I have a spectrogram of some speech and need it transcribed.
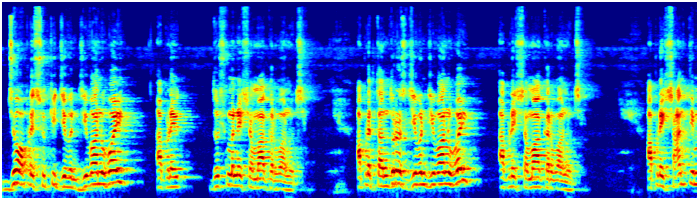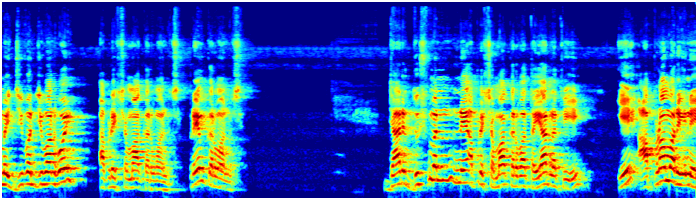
જો આપણે સુખી જીવન જીવવાનું હોય, આપણે દુશ્મને ક્ષમા કરવાનું છે. આપણે તંદુરસ્ત જીવન જીવવાનું હોય, આપણે ક્ષમા કરવાનું છે. આપણે શાંતિમય જીવન જીવવાનું હોય, આપણે ક્ષમા કરવાનું છે, પ્રેમ કરવાનું છે. જ્યારે દુશ્મનને આપણે ક્ષમા કરવા તૈયાર નથી, એ આપણામાં રહીને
